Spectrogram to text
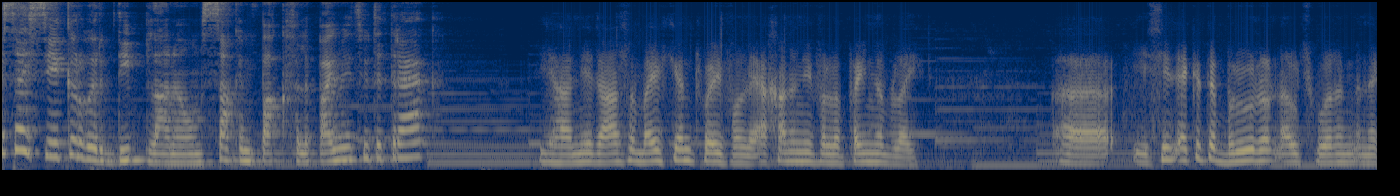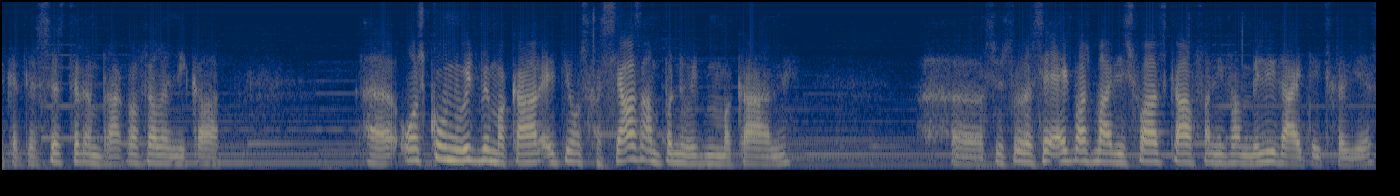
Is hy seker oor die planne om sak en pak Filippyne toe te trek? Ja, nee, daar's vir my geen twyfel nie. Ek gaan in die Filippyne bly. Uh jy sien ek het 'n broer in Oudtshoorn en ek het 'n suster in Brackenfell in die Kaap. Uh ons kom nooit by mekaar uit nie. Ons gesels amper nooit met mekaar nie. Uh soos hulle sê, ek was maar die swaarskaap van die familie daai tyd gewees.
